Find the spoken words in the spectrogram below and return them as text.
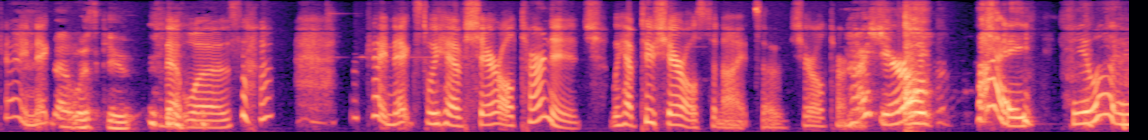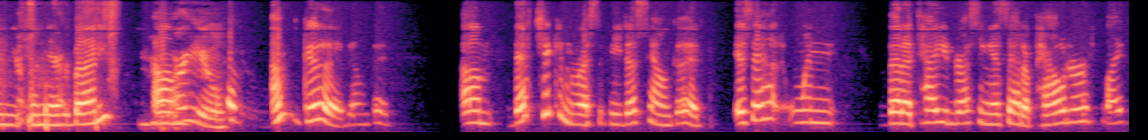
Okay, Nick. That was cute. That was. Okay, next we have Cheryl Turnage. We have two Cheryls tonight. So, Cheryl Turnage. Hi, Cheryl. Oh, hi, Sheila and, and everybody. How Um, are you? I'm good. I'm good. Um, that chicken recipe does sound good. Is that when that Italian dressing? Is that a powder? Like,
